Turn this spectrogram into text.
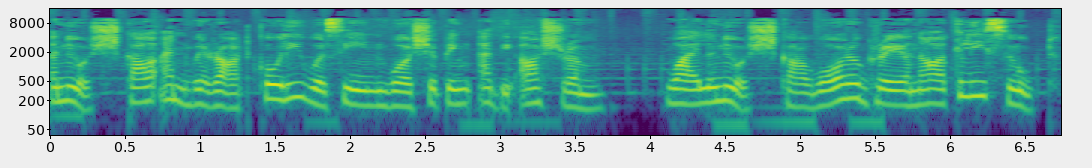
Anushka and Virat Kohli were seen worshipping at the ashram. While Anushka wore a grey anarkali suit,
